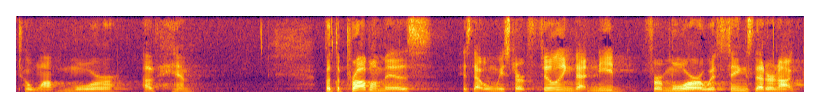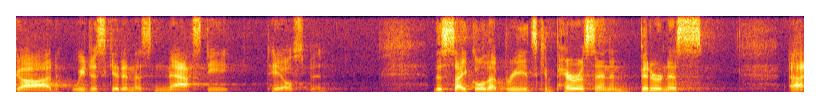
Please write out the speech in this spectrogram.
to want more of him. But the problem is is that when we start filling that need for more with things that are not God, we just get in this nasty tailspin. This cycle that breeds comparison and bitterness uh,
